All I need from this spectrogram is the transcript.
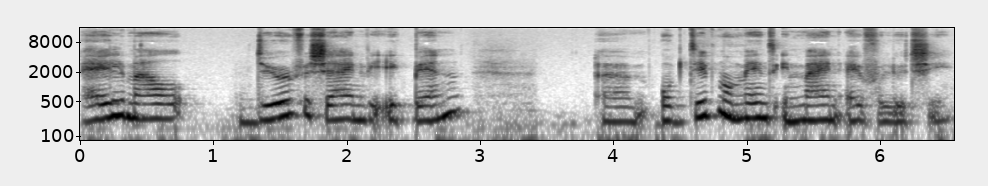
Helemaal durven zijn wie ik ben ehm, op dit moment in mijn evolutie.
